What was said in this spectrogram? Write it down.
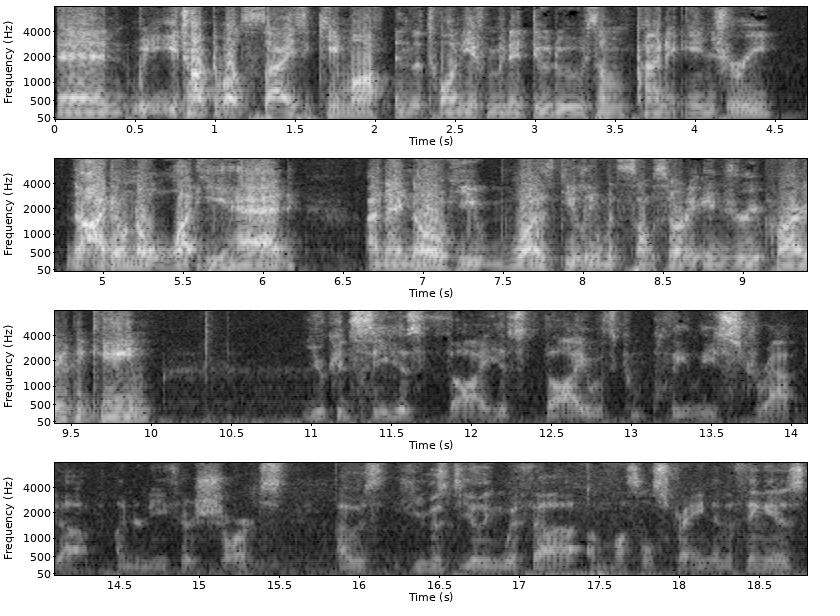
And we, you talked about Saïss. He came off in the 20th minute due to some kind of injury. Now, I don't know what he had, and I know he was dealing with some sort of injury prior to the game. You could see his thigh. His thigh was completely strapped up underneath his shorts. I was he was dealing with a, a muscle strain, and the thing is,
